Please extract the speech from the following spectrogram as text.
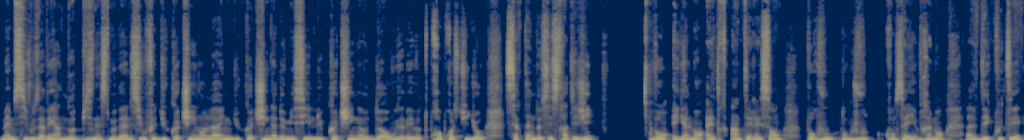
même si vous avez un autre business model, si vous faites du coaching online, du coaching à domicile, du coaching outdoor, vous avez votre propre studio, certaines de ces stratégies vont également être intéressants pour vous. Donc je vous conseille vraiment euh, d'écouter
